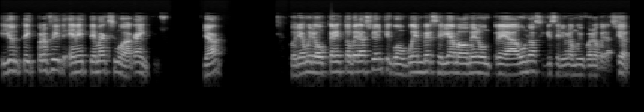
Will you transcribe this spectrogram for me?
y un take profit en este máximo de acá incluso. ¿Ya? podríamos ir a buscar esta operación que como pueden ver sería más o menos un 3 a 1, así que sería una muy buena operación.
